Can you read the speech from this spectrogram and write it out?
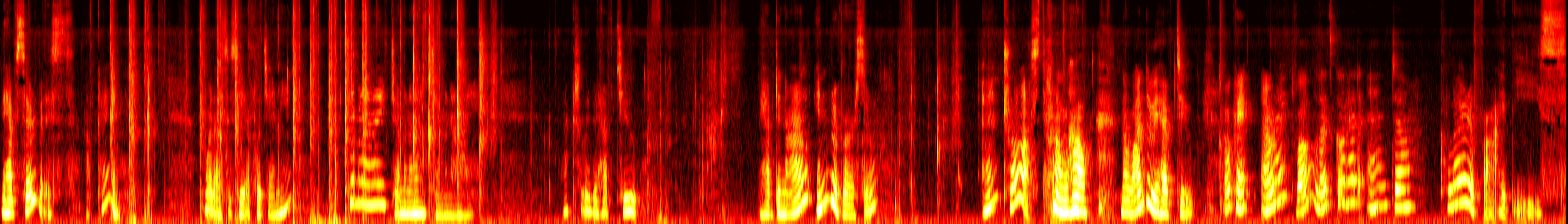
We have service. Okay. What else is here for Gemini? Gemini, Gemini, Gemini. Actually, we have two. We have denial in reversal and trust. Oh, wow. No wonder we have two. Okay. All right. Well, let's go ahead and uh, clarify these.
